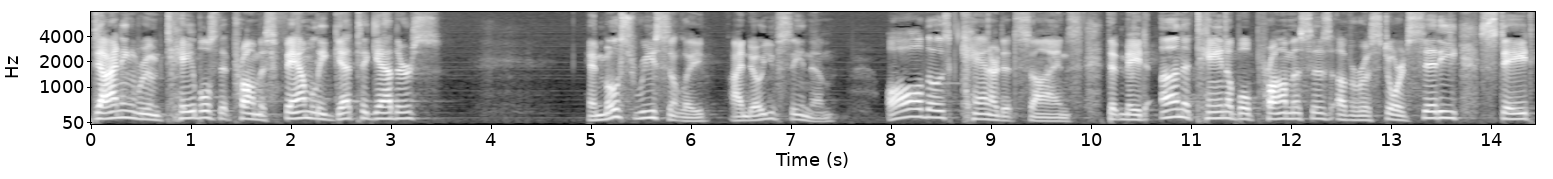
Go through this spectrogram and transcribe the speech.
dining room tables that promised family get togethers. And most recently, I know you've seen them, all those candidate signs that made unattainable promises of a restored city, state,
